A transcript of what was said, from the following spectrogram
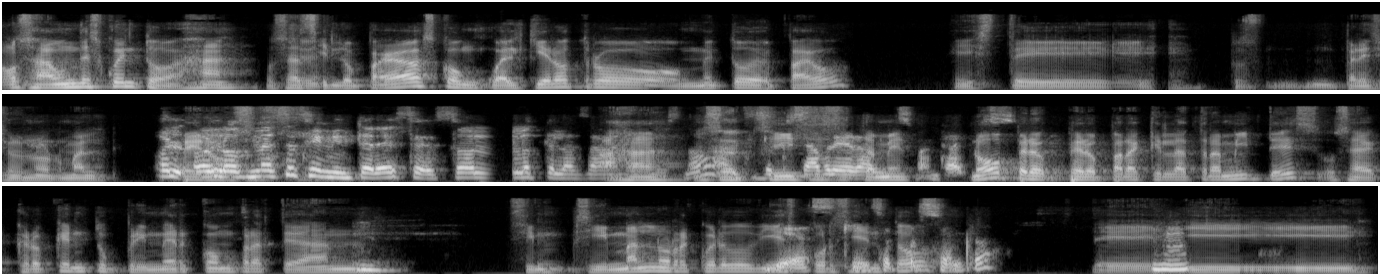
O sea, un descuento, ajá. O sea, Sí. si lo pagabas con cualquier otro método de pago, este, pues, precio normal. O, los sí- meses sin intereses, solo te las daban Ajá, ¿no? exacto. Antes de Sí, que sí, también. No, pero, pero para que la tramites, o sea, creo que en tu primer compra te dan si, mal no recuerdo, 10%. 15%. Eh, Y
